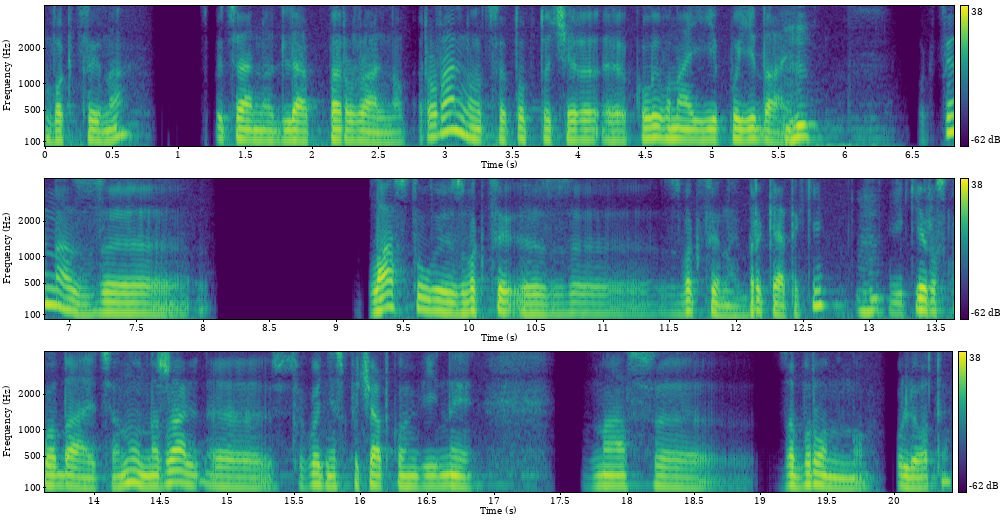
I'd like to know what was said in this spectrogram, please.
вакцина спеціально для перорального. Перорального це тобто, коли вона її поїдає. Мгм. Вакцина з пластулою, з, вакци... е, з, е, з вакциною, брикетики, які розкладаються. Ну, на жаль, е, сьогодні з початком війни в нас заборонено польоти.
